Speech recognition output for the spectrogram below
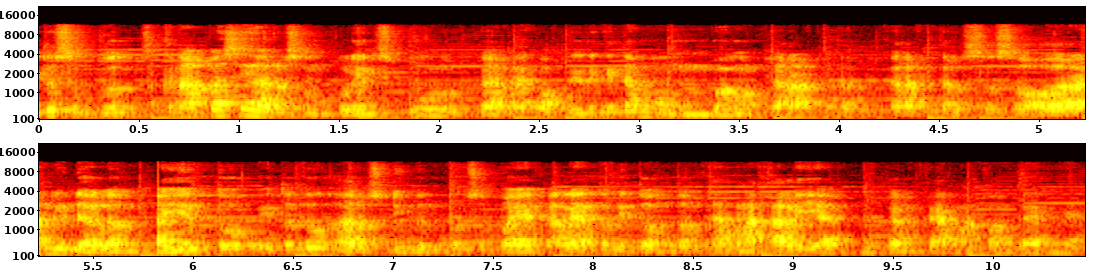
itu sebut kenapa sih harus ngumpulin 10 karena waktu itu kita mau membangun karakter. Karakter seseorang di dalam YouTube itu tuh harus dibentuk supaya kalian tuh ditonton karena kalian bukan karena kontennya.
